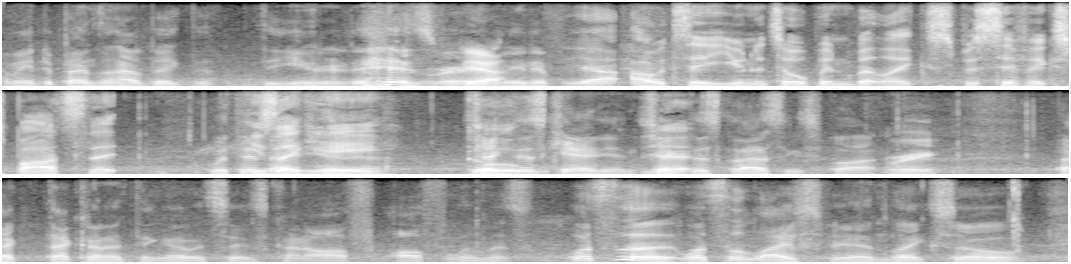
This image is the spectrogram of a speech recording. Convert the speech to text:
I mean, it depends on how big the, the unit is. Right? Yeah. I mean, if Yeah, I would say units open, but like specific spots that within he's that like, hey, unit, go check this canyon, check Yeah. this glassing spot. right. That that kind of thing, I would say, is kind of off off limits. What's the what's the lifespan like? So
